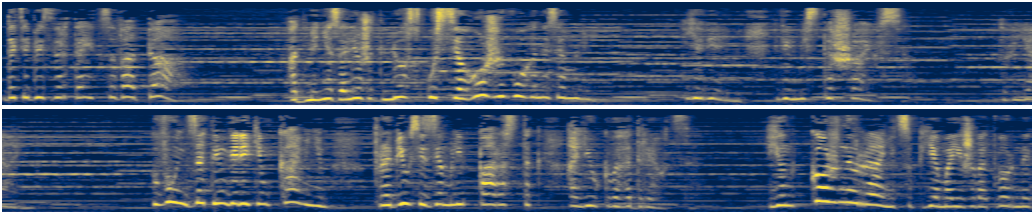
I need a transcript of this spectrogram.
да цябе звяртаецца вада. Ад мяне залежыць лёс усяго жывога на зямлі. Я вельмі, вельмі спяшаюся. Глянь. Вунь за тым вялікім каменем прабіўся з зямлі парастак аліўкавага дрэўца. Ён кожную раніцу п'е мае жыватворныя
